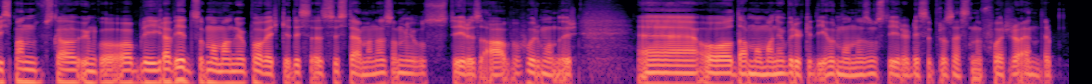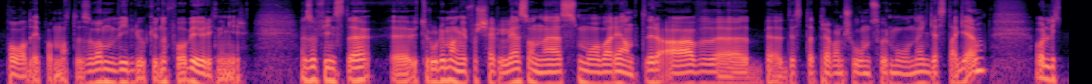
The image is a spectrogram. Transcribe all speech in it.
Hvis man skal unngå å bli gravid, så må man jo påvirke disse systemene som jo styres av hormoner. Eh, og da må man jo bruke de hormonene som styrer disse prosessene for å endre på de, på en måte. Så man vil jo kunne få bivirkninger. Men så fins det uh, utrolig mange forskjellige sånne små varianter av uh, dette prevensjonshormonet gestagen. Og litt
